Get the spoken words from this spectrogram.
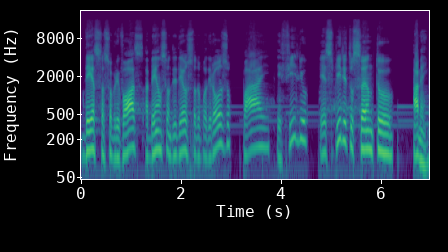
Desça sobre vós a bênção de Deus Todo-Poderoso, Pai e Filho Espírito Santo. Amém.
